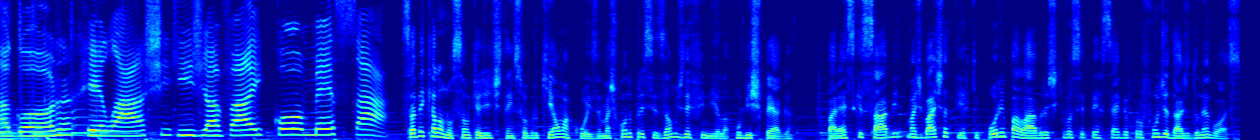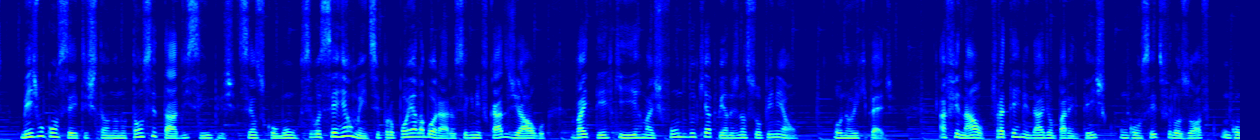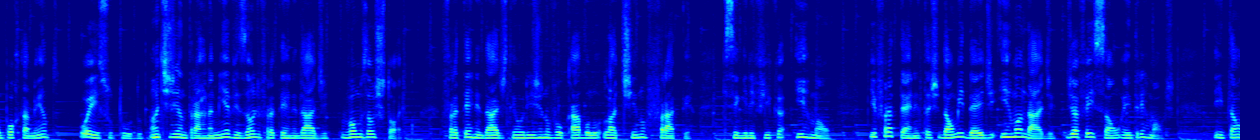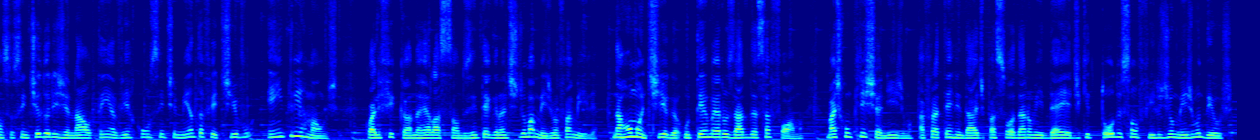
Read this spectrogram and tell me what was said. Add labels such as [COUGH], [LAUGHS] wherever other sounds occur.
Agora relaxe que já vai começar. Sabe aquela noção que a gente tem sobre o que é uma coisa, mas quando precisamos defini-la, o bicho pega? Parece que sabe, mas basta ter que pôr em palavras que você percebe a profundidade do negócio. Mesmo o conceito estando no tão citado e simples, senso comum, se você realmente se propõe a elaborar o significado de algo, vai ter que ir mais fundo do que apenas na sua opinião, ou na Wikipédia. Afinal, fraternidade é um parentesco, um conceito filosófico, um comportamento? Ou é isso tudo? Antes de entrar na minha visão de fraternidade, vamos ao histórico. Fraternidade tem origem no vocábulo latino frater, que significa irmão, e fraternitas dá uma ideia de irmandade, de afeição entre irmãos. Então, seu sentido original tem a ver com o sentimento afetivo entre irmãos, qualificando a relação dos integrantes de uma mesma família. Na Roma antiga, o termo era usado dessa forma, mas com o cristianismo, a fraternidade passou a dar uma ideia de que todos são filhos de um mesmo Deus,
